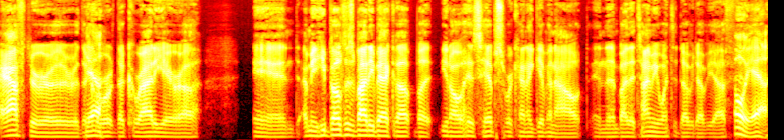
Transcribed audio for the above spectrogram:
after the Yeah. the karate era, and I mean, he built his body back up, but you know, his hips were kind of giving out, and then by the time he went to WWF, Oh yeah.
